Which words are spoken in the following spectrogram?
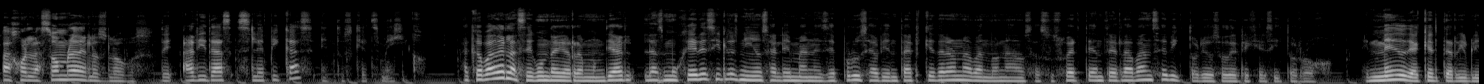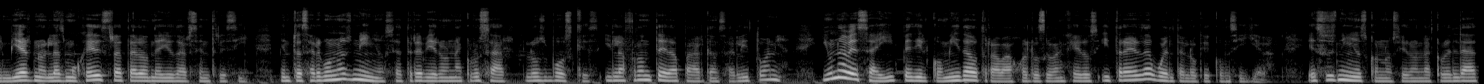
Bajo la sombra de los lobos, de Áridas Slepicas en Tusquets, México. Acabada la Segunda Guerra Mundial, las mujeres y los niños alemanes de Prusia Oriental quedaron abandonados a su suerte ante el avance victorioso del Ejército Rojo. En medio de aquel terrible invierno, las mujeres trataron de ayudarse entre sí, mientras algunos niños se atrevieron a cruzar los bosques y la frontera para alcanzar Lituania, y una vez ahí pedir comida o trabajo a los granjeros y traer de vuelta lo que consiguieran. Esos niños conocieron la crueldad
